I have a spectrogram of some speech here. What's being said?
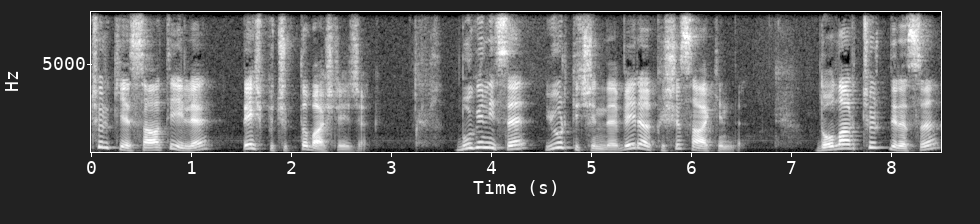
Türkiye saati ile 5.30'da başlayacak. Bugün ise yurt içinde veri akışı sakindi. Dolar Türk Lirası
